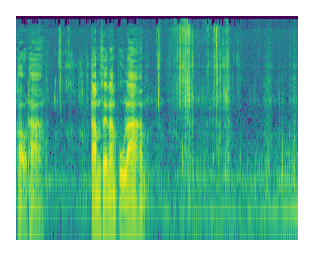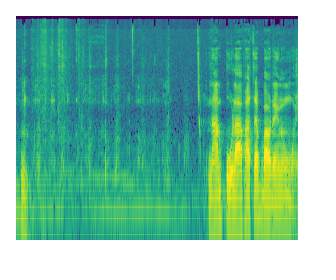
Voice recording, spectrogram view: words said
เข่าทาตำใส่น้ำปูล่าครับน้ำปูลาพาแซ่บเบาแดงน้องหมวย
